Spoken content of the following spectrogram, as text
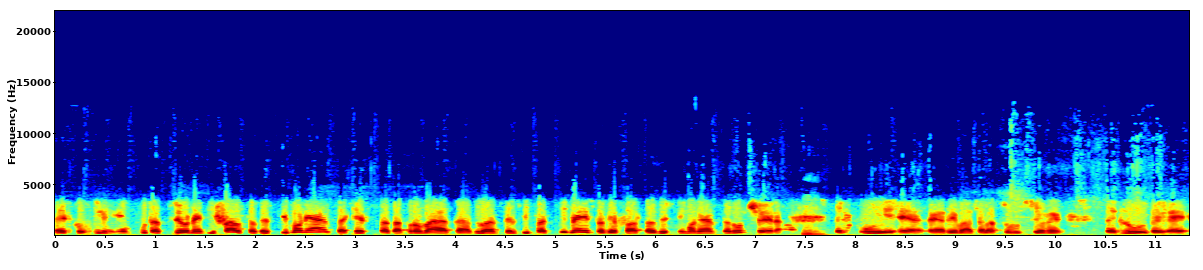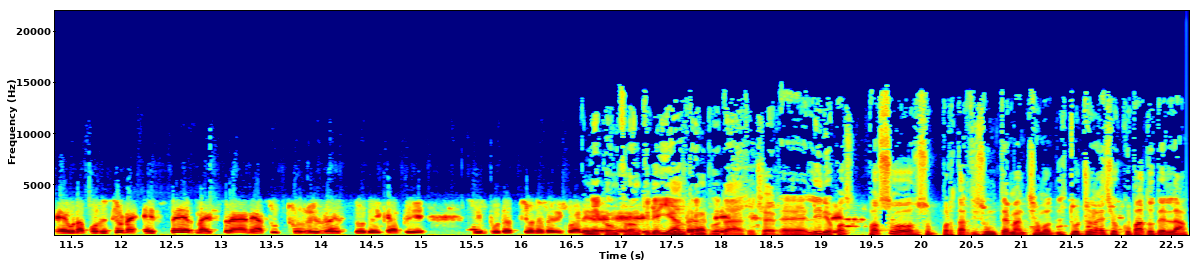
ecco, imputazione di falsa testimonianza che è stata provata durante il dibattimento che falsa testimonianza non c'era, Mm. per cui è, è arrivata la soluzione per lui, è è una posizione esterna, estranea a tutto il resto dei capi di imputazione per i quali Nei confronti è degli altri imputato. imputati, certo. Eh, Lirio, Sì. posso, posso supportarti su un tema? Diciamo, il tuo giornale si è occupato della,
